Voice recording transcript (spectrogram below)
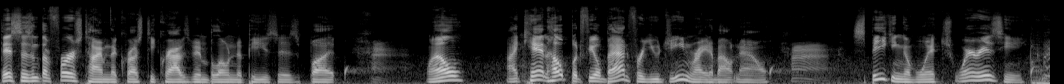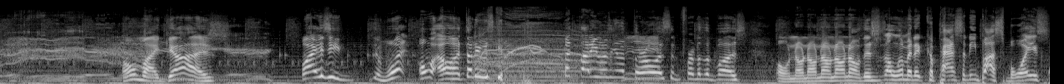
This isn't the first time the Krusty Krab's been blown to pieces, but... Well, I can't help but feel bad for Eugene right about now. Speaking of which, where is he? Oh my gosh! Why is he... What? Oh, oh I thought he was... I thought he was gonna throw us in front of the bus. Oh no no no no no! This is a limited capacity bus, boys.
